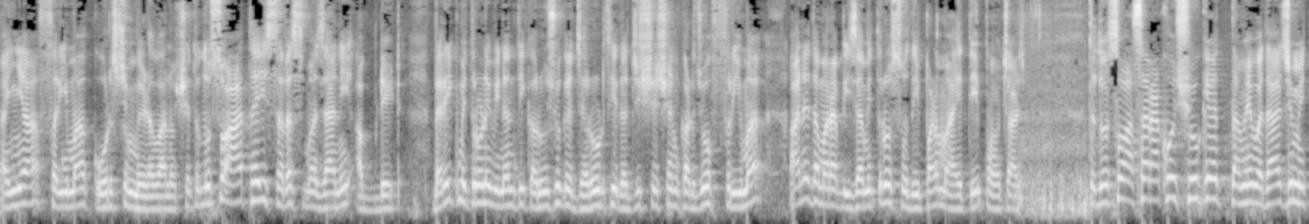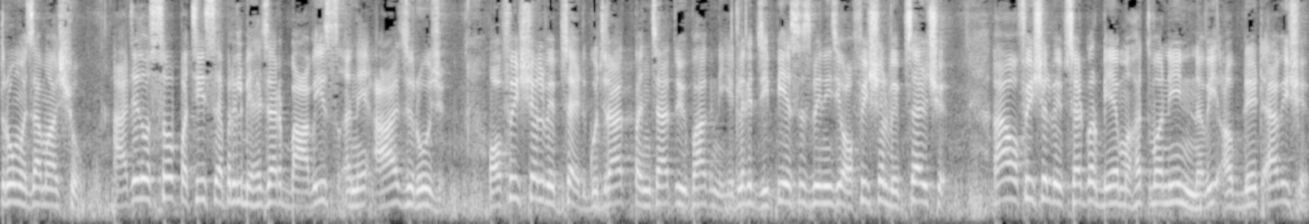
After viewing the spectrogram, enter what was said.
અહીંયા ફ્રીમાં કોર્સ મેળવવાનો છે. તો દોસ્તો આ થઈ સરસ મજાની અપડેટ દરેક મિત્રોને વિનંતી કરું છું કે જરૂરથી રજિસ્ટ્રેશન કરજો ફ્રીમાં અને તમારા બીજા મિત્રો સુધી પણ માહિતી પહોંચાડજો. તો દોસ્તો, આશા રાખું છું કે તમે બધા જ મિત્રો મજામાં છો આજે દોસ્તો, પચીસ એપ્રિલ બે હજાર બાવીસ અને આજ રોજ ઓફિશિયલ વેબસાઇટ ગુજરાત પંચાયત વિભાગની, એટલે કે જીપીએસએસબીની જે ઓફિશિયલ વેબસાઇટ છે, આ ઓફિશિયલ વેબસાઇટ પર બે મહત્ત્વની નવી અપડેટ આવી છે.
